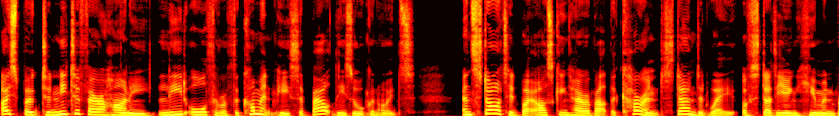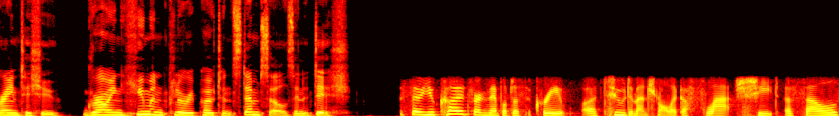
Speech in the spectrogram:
I spoke to Nita Farahany, lead author of the comment piece about these organoids, and started by asking her about the current standard way of studying human brain tissue, growing human pluripotent stem cells in a dish. So you could, for example, just create a two-dimensional, like a flat sheet of cells.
